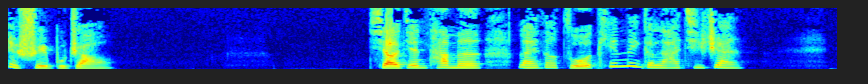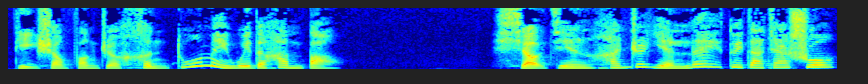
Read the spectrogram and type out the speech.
也睡不着。小健他们来到昨天那个垃圾站，地上放着很多美味的汉堡。小健含着眼泪对大家说：“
